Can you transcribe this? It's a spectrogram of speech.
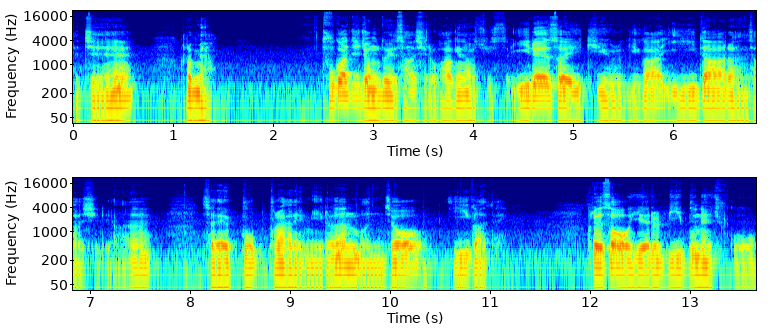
됐지? 그러면 두 가지 정도의 사실을 확인할 수 있어. 1에서의 기울기가 2다라는 사실이야. 그래서 f'1은 먼저 2가 돼. 그래서 얘를 미분해 주고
